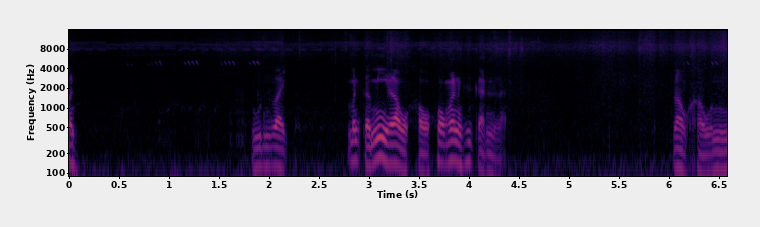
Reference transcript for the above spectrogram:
มันุนไว้ มันก็มีเหล่าเขาของมันคือกันแหละเหล่าเขาหนู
